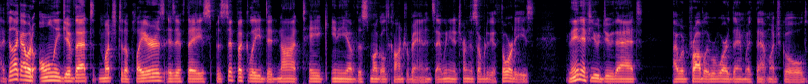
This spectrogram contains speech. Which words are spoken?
I feel like I would only give that much to the players is if they specifically did not take any of the smuggled contraband and say, we need to turn this over to the authorities. Then if you do that, I would probably reward them with that much gold.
